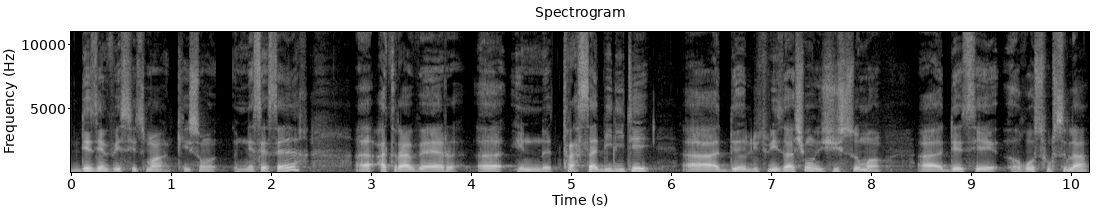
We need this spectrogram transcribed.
des investissements qui sont nécessaires, à travers une traçabilité de l'utilisation justement de ces ressources-là,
